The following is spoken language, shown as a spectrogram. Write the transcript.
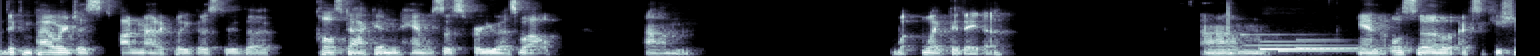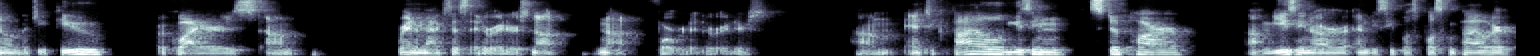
the compiler just automatically goes through the call stack and handles this for you as well, um, like the data. Um, and also execution on the GPU requires um, random access iterators, not, not forward iterators. Um, and to compile using stdpar, um, using our NVC++ compiler,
